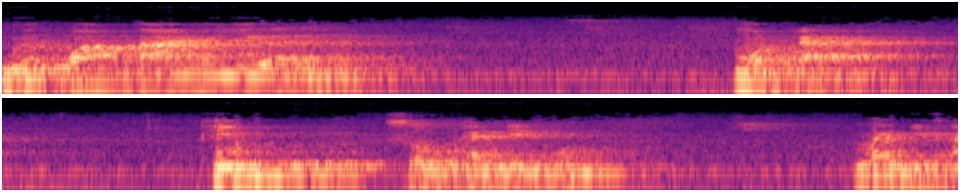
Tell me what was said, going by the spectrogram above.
เมื่อความตายมาเยือนหมดแล้วทิ้งสู่แผ่นดินหมด ไม่มีใคร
